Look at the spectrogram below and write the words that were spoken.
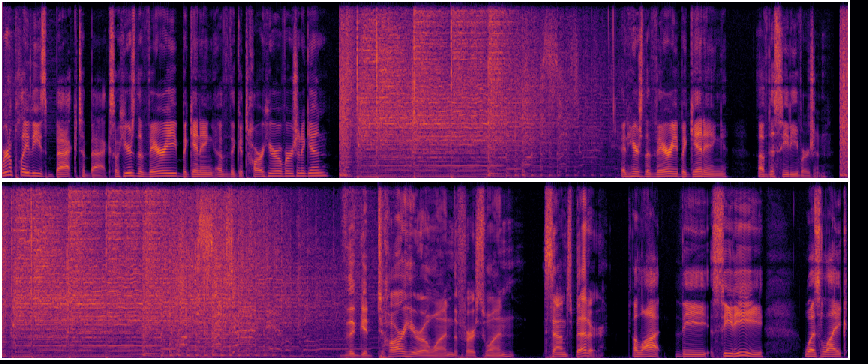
We're going to play these back to back. So here's the very beginning of the Guitar Hero version again. And here's the very beginning of the CD version. The Guitar Hero one, the first one, sounds better. A lot. The CD was like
